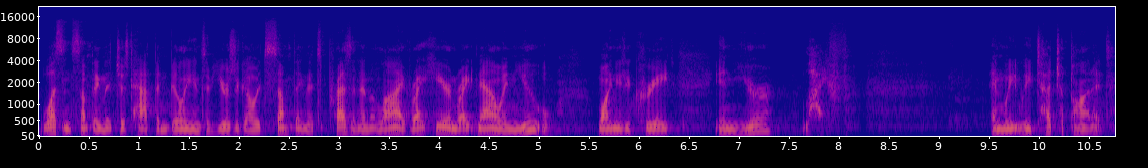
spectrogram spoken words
wasn't something that just happened billions of years ago. It's something that's present and alive right here and right now in you, wanting to create in your life. And we, we touch upon it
